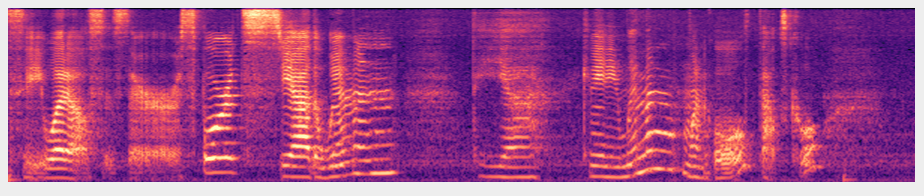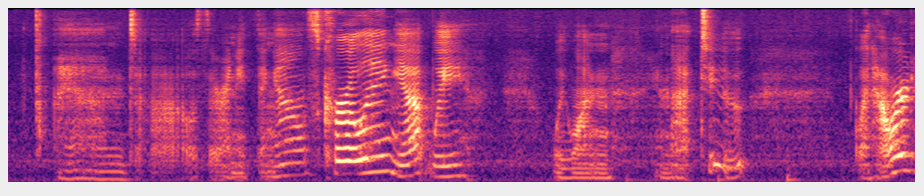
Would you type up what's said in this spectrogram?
Let's see, what else is there? Sports, yeah, the women, the uh, Canadian women won gold. That was cool. And uh, was there anything else? Curling, yeah, we we won in that too. Glenn Howard.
